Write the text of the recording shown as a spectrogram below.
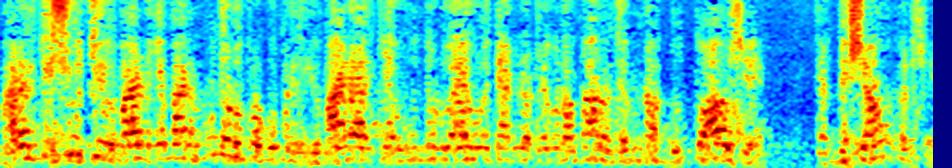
મહારાજ કે શું થયું મહારાજ કે મારે ઊંધડું પગ ઉપર થયું મહારાજ કે ઊંધડું આવ્યું ત્યારનો ઠેકડો મારો જમનો દૂધ તો આવશે ત્યારે દશા શું કરશે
